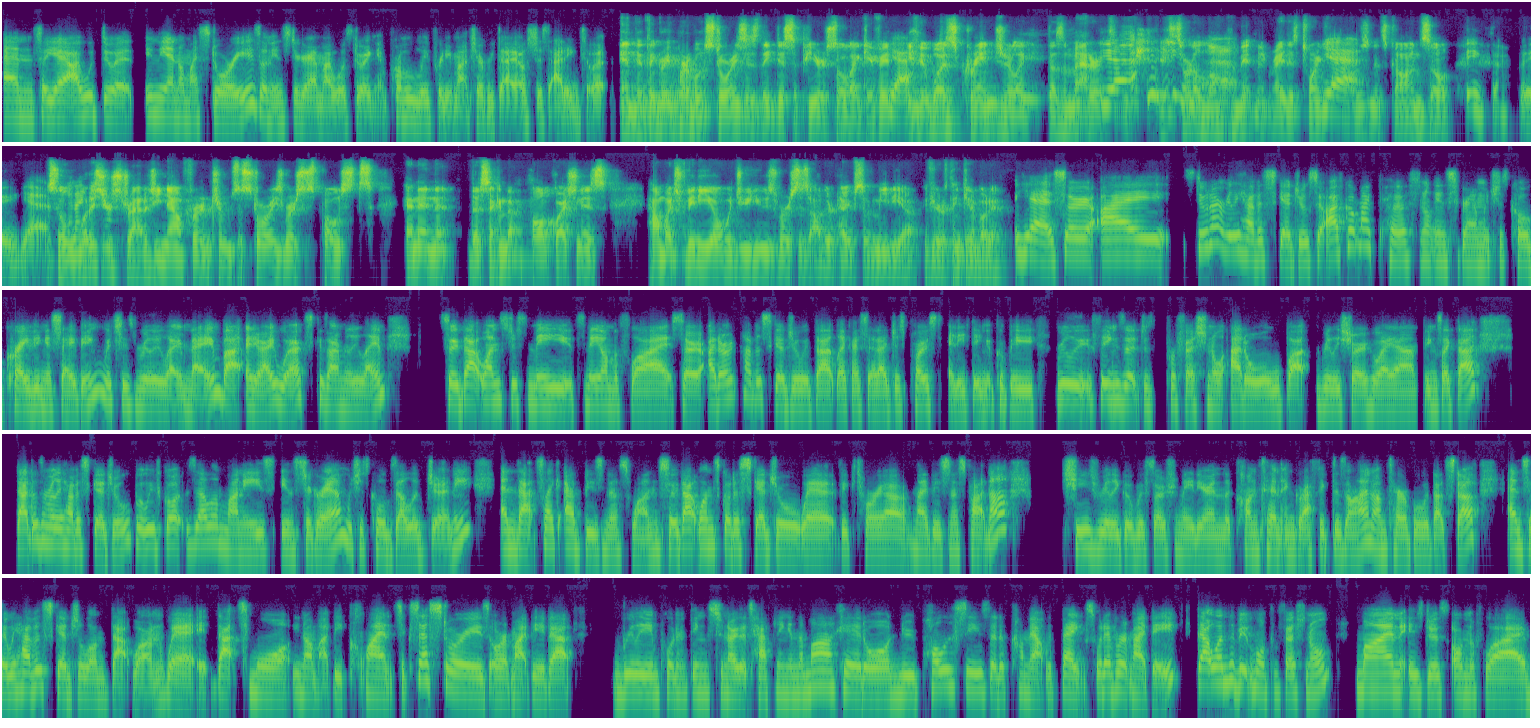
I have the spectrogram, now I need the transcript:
and so, yeah, I would do it in the end on my stories on Instagram. I was doing it probably pretty much every day. I was just adding to it. And the, the great part about stories is they disappear. So, like, if it yeah. if it was cringe, you're like, doesn't matter. It's, yeah. it's, it's sort of yeah. low commitment, right? It's 24 yeah. hours and it's gone. So, exactly. Yeah. So, and what I, is your strategy now for in terms of stories versus posts? And then the second mm. follow up question is, how much video would you use versus other types of media if you're thinking about it? Yeah, so I still don't really have a schedule. So I've got my personal Instagram, which is called Craving a Saving, which is really lame name, but anyway, works because I'm really lame. So that one's just me. It's me on the fly. So I don't have a schedule with that. Like I said, I just post anything. It could be really things that just professional at all, but really show who I am, things like that that doesn't really have a schedule, but we've got Zella Money's Instagram, which is called Zella Journey. And that's like our business one. So that one's got a schedule where Victoria, my business partner, she's really good with social media and the content and graphic design. I'm terrible with that stuff. And so we have a schedule on that one where that's more, you know, it might be client success stories or it might be about really important things to know that's happening in the market or new policies that have come out with banks, whatever it might be. That one's a bit more professional. Mine is just on the fly,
